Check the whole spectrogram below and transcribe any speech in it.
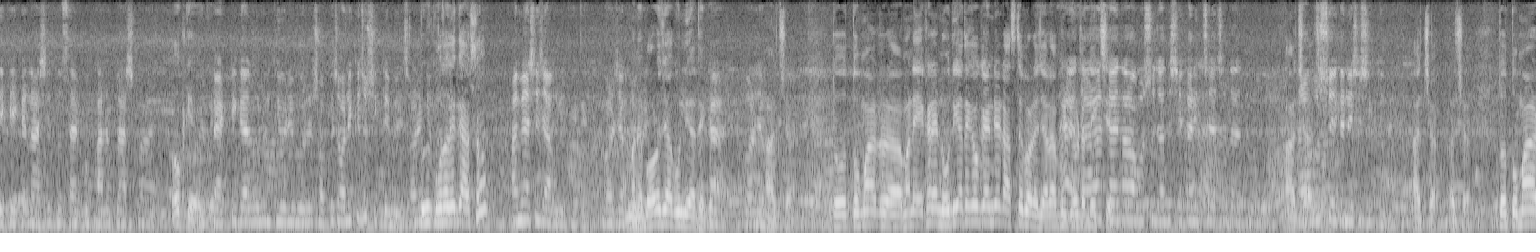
দেখে এখানে আসি তো স্যার খুব ভালো ক্লাস করায়। ওকে ওকে প্র্যাকটিক্যাল বলুন থিওরি বলুন সব কিছু অনেক কিছু শিখতে পেরেছি। তুমি কোথা থেকে আসো? আমি আসি জাগুলি থেকে মানে বড় জাগুলিয়া থেকে? হ্যাঁ বড় আচ্ছা। তো তোমার মানে এখানে নদিয়া থেকেও ক্যান্ডিডেট আসতে পারে যারা হ্যাঁ, ভিডিওটা দেখছে। অবশ্যই যাদের শেখার ইচ্ছা আছে আচ্ছা, অবশ্যই এখানে এসে শিখতে পারে। আচ্ছা আচ্ছা। তো তোমার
